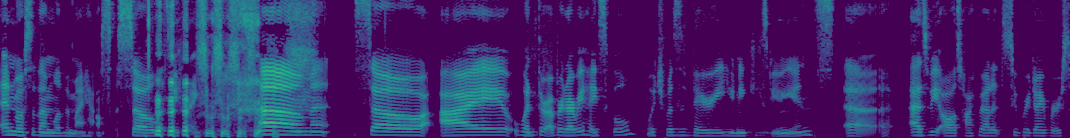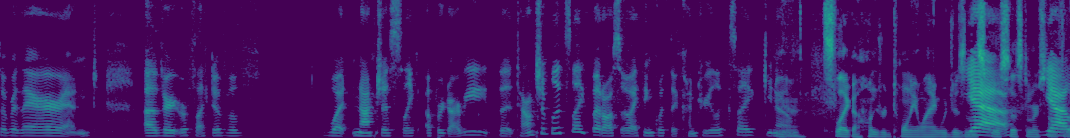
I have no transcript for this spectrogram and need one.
and most of them live in my house. So let's be frank. um so i went through upper darby high school which was a very unique experience uh as we all talk about it's super diverse over there and uh very reflective of what not just like upper darby the township looks like but also i think what the country looks like you know Yeah. It's like 120 languages in the school system or something yeah like,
